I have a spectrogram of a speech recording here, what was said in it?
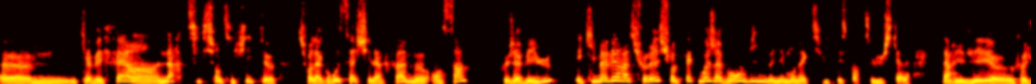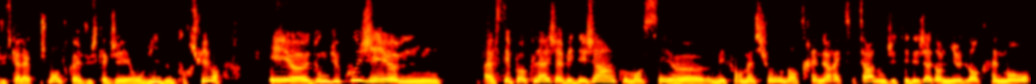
qui avait fait un article scientifique sur la grossesse chez la femme enceinte que j'avais eu et qui m'avait rassurée sur le fait que moi j'avais envie de mener mon activité sportive jusqu'à l'arrivée, euh, enfin jusqu'à l'accouchement, en tout cas jusqu'à que j'ai envie de poursuivre. Et euh, donc du coup j'ai euh, à cette époque-là j'avais déjà hein, commencé euh, mes formations d'entraîneur, etc. Donc j'étais déjà dans le milieu de l'entraînement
